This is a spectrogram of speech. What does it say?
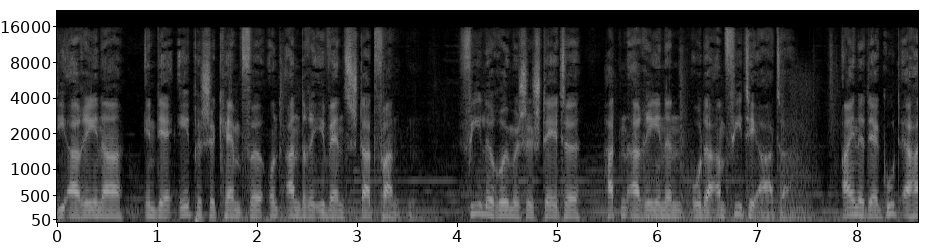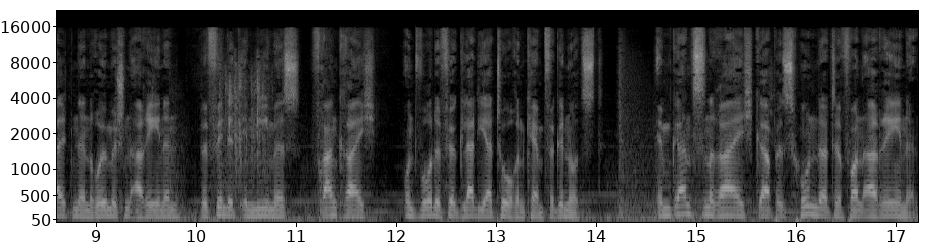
die Arena, in der epische Kämpfe und andere Events stattfanden. Viele römische Städte hatten Arenen oder Amphitheater. Eine der gut erhaltenen römischen Arenen befindet in Nimes, Frankreich und wurde für Gladiatorenkämpfe genutzt. Im ganzen Reich gab es hunderte von Arenen,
